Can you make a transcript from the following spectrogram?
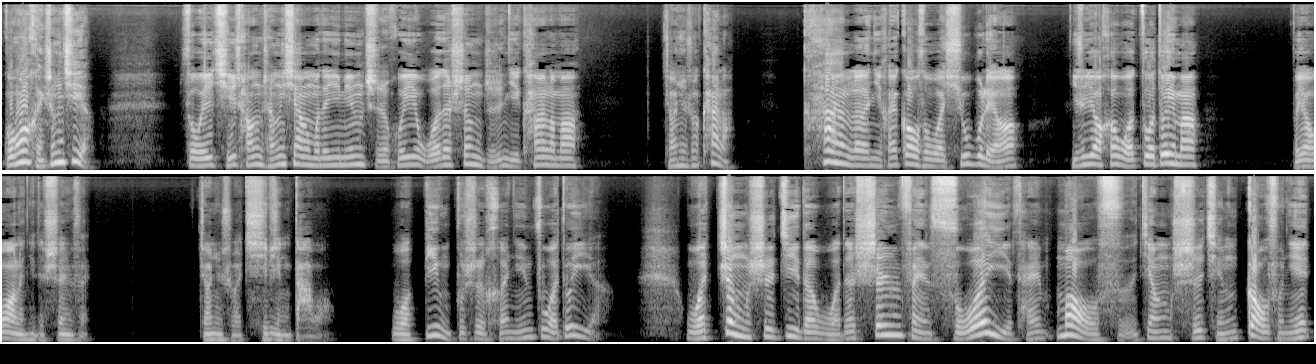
国王很生气啊！作为齐长城项目的一名指挥，我的圣旨你看了吗？将军说看了，看了，你还告诉我修不了？你是要和我作对吗？不要忘了你的身份。将军说：“启禀大王。”我并不是和您作对呀，我正是记得我的身份，所以才冒死将实情告诉您。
